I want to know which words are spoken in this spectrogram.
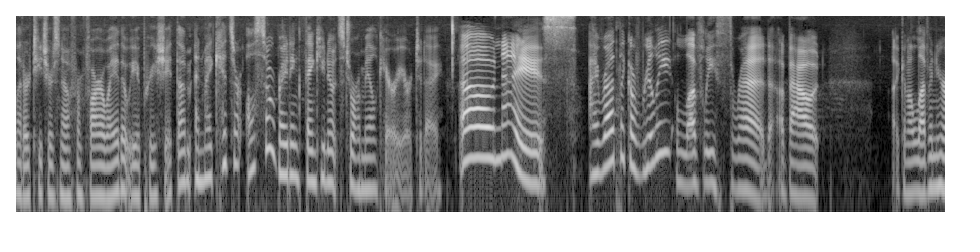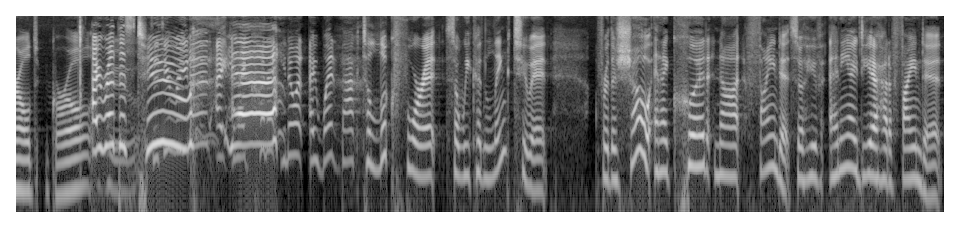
let our teachers know from far away that we appreciate them. And my kids are also writing thank you notes to our mail carrier today. Oh, nice. I read like a really lovely thread about like an 11 year old girl. I read who- this too. Did you read it? I, and I Yeah. you know what? I went back to look for it so we could link to it for the show and I could not find it. So if you have any idea how to find it,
